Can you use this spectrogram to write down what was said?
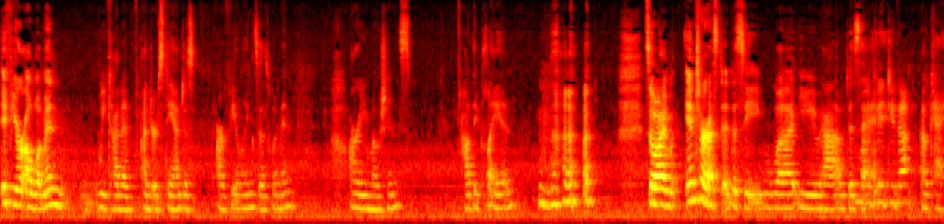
if you're a woman, we kind of understand just our feelings as women, our emotions, how they play in. So I'm interested to see what you have to say. Why did they do that? Okay.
